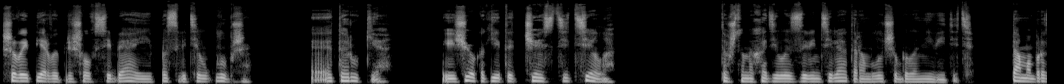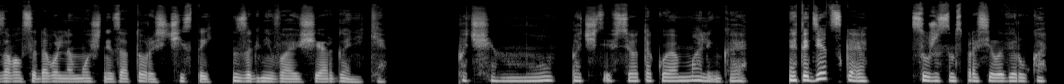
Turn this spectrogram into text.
Шивей первый пришел в себя и посветил глубже. «Это руки. И еще какие-то части тела». То, что находилось за вентилятором, лучше было не видеть. Там образовался довольно мощный затор из чистой, загнивающей органики. «Почему почти все такое маленькое? Это детское?» — с ужасом спросила Верука.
